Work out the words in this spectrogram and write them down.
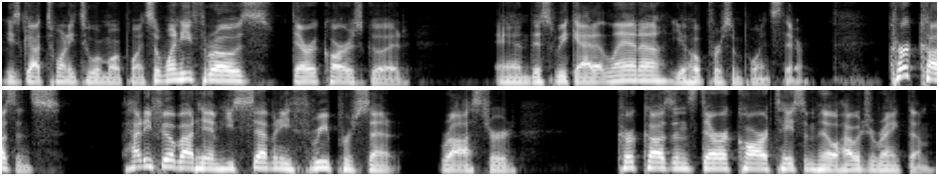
he's got 22 or more points. So when he throws, Derek Carr is good. And this week at Atlanta, you hope for some points there. Kirk Cousins, how do you feel about him? He's 73% rostered. Kirk Cousins, Derek Carr, Taysom Hill, how would you rank them?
